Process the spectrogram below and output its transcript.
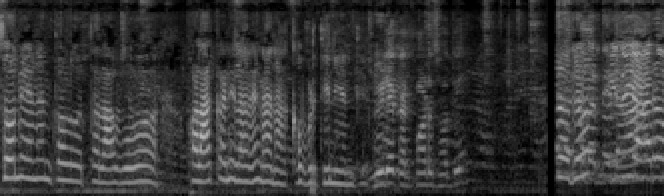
ಸೋನು ಏನಂತ ಗೊತ್ತಲ್ಲ? ಅವು ಅವಳು ಹಾಕೊಂಡಿಲ್ಲ ಅಂದ್ರೆ ನಾನು ಹಾಕೊಬಿಡ್ತೀನಿ ಅಂತ. ವಿಡಿಯೋ ಕಟ್ ಮಾಡು ಸೋತಿ ಇದು ಯಾರು?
